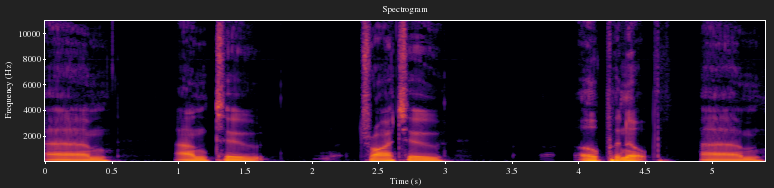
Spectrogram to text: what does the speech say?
um, and to try to open up um,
